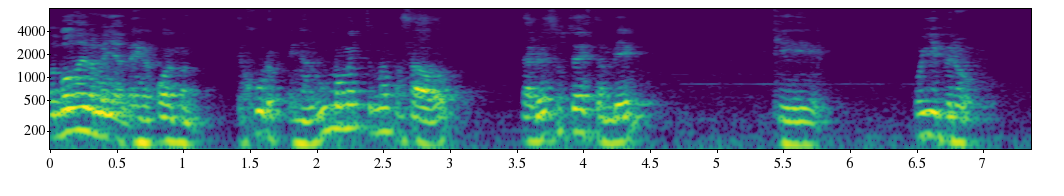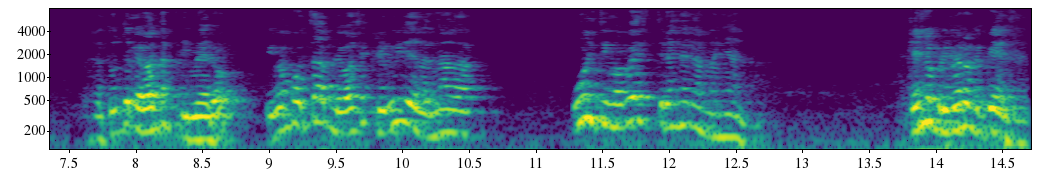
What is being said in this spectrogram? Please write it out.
O 2 de la mañana. Venga, te juro, en algún momento me ha pasado, tal vez ustedes también, que, oye, pero, o sea, tú te levantas primero y vas a WhatsApp, le vas a escribir y de la nada, última vez, 3 de la mañana. ¿Qué es lo primero que piensas?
